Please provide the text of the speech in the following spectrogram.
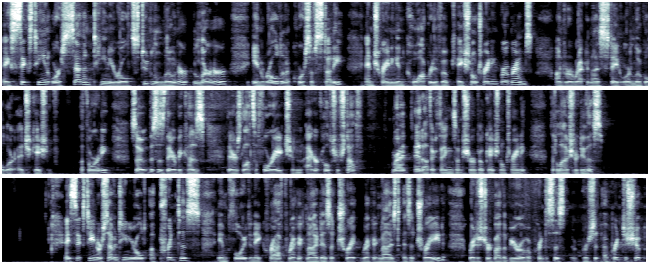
A 16 or 17 year old student learner, learner enrolled in a course of study and training in cooperative vocational training programs under a recognized state or local or education authority. So this is there because there's lots of 4 H and agriculture stuff, right? And other things, I'm sure, vocational training that allows you to do this. A 16 or 17 year old apprentice employed in a craft recognized as a tra- recognized as a trade, registered by the Bureau of Apprentices, Apprenticeship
